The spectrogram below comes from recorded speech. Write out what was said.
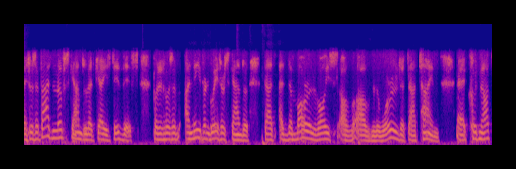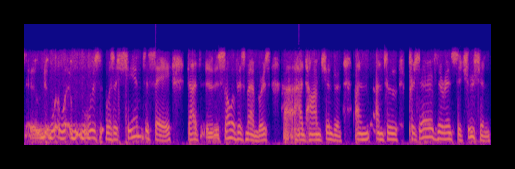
It was a bad enough scandal that guys did this, but it was a, an even greater scandal that uh, the moral voice of, of the world at that time uh, could not uh, w- w- was was ashamed to say that uh, some of his members uh, had harmed children, and and to preserve their institution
